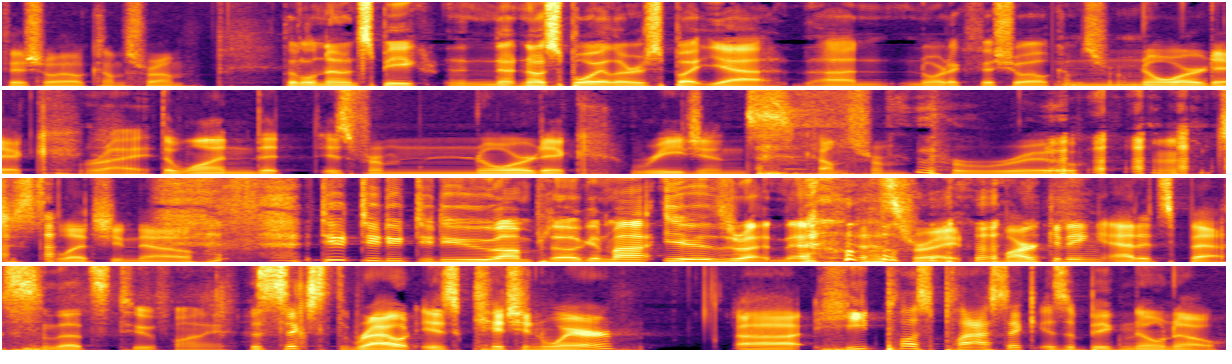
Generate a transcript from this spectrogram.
fish oil comes from. Little known speak. No, no spoilers, but yeah, uh, Nordic fish oil comes from. Nordic. Right. The one that is from Nordic regions comes from Peru. Just to let you know. Do do do do do. I'm plugging my ears right now. That's right. Marketing at its best. That's too funny. The sixth route is kitchenware. Uh, heat plus plastic is a big no-no.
